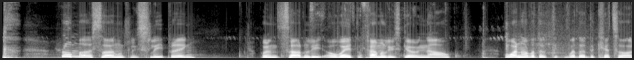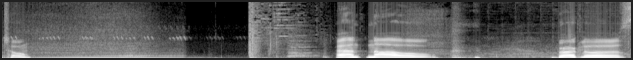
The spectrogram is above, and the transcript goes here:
Roombo is silently sleeping. When suddenly, oh wait, the family's going now. I wonder whether, whether the kids are at home. And now, burglars.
